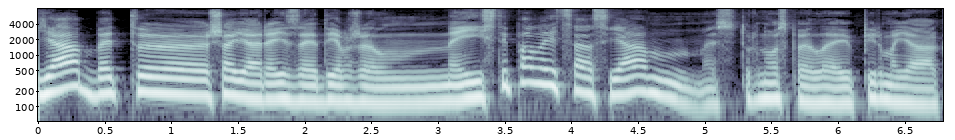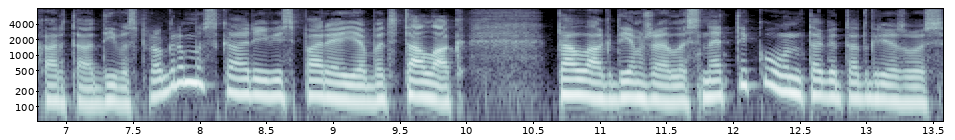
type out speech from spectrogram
Jā, bet eh, šajā reizē, diemžēl, ne īsti paveicās. Jā, es tur nospēlēju pirmajā kārtā divas programmas, kā arī visi pārējie, bet tālāk. Tālāk, diemžēl, es netiku, un tagad atgriezos,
